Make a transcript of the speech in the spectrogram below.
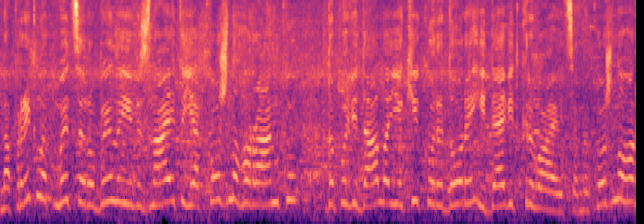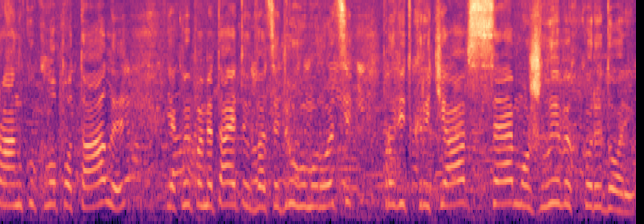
Наприклад, ми це робили, і ви знаєте, я кожного ранку доповідала, які коридори і де відкриваються. Ми кожного ранку клопотали, як ви пам'ятаєте, у 22-му році про відкриття все можливих коридорів.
